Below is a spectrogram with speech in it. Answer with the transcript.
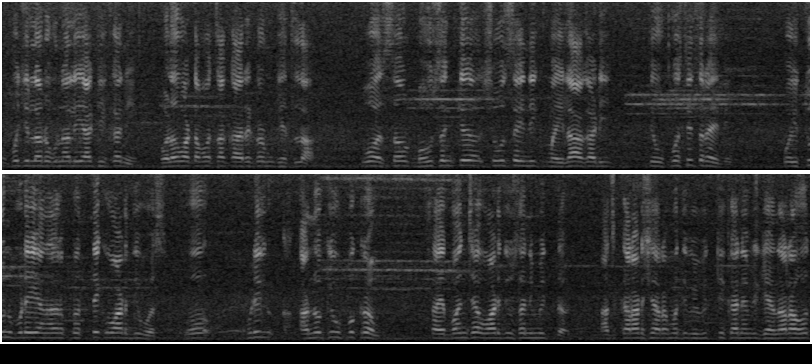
उपजिल्हा रुग्णालय या ठिकाणी फळवाटपाचा कार्यक्रम घेतला व सर्व बहुसंख्य शिवसैनिक महिला आघाडी ते उपस्थित राहिले व इथून पुढे येणारा प्रत्येक वाढदिवस व पुढील अनोखे उपक्रम साहेबांच्या वाढदिवसानिमित्त आज कराड शहरामध्ये विविध ठिकाणी आम्ही घेणार आहोत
